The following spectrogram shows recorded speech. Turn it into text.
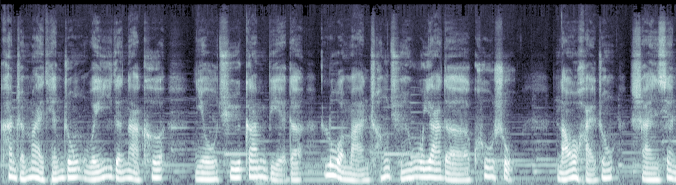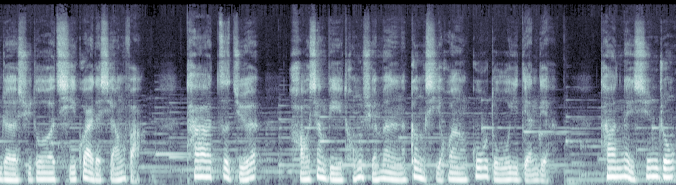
看着麦田中唯一的那棵扭曲干瘪的、落满成群乌鸦的枯树，脑海中闪现着许多奇怪的想法。他自觉好像比同学们更喜欢孤独一点点。他内心中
